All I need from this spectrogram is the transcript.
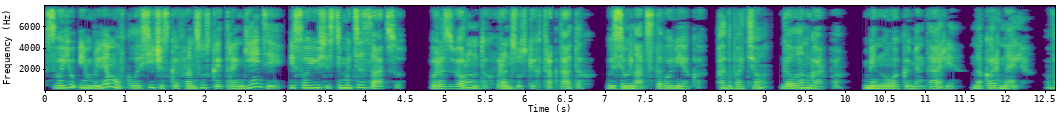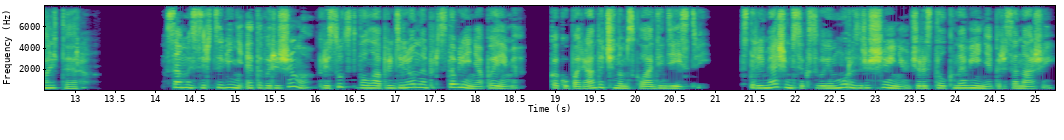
Свою эмблему в классической французской трагедии и свою систематизацию в развернутых французских трактатах XVIII века от Батё до Лангарпа, минуя комментарии на Корнеля, Вольтера. В самой сердцевине этого режима присутствовало определенное представление о поэме, как упорядоченном складе действий, стремящемся к своему разрешению через столкновение персонажей,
